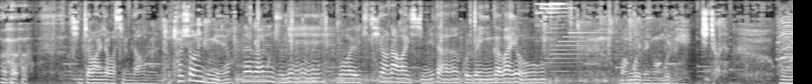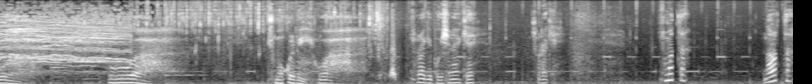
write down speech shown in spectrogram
진짜 많이 잡았습니다 오늘. 저 철수하는 중이에요. 내가 하는 중에 뭐가 이렇게 튀어나와 있습니다. 골뱅인가봐요. 왕골뱅이 왕골뱅이. 진짜 크다. 우와. 우와. 주먹골뱅이. 우와. 소라기 보이시나요? 개 소라기 숨었다. 나왔다.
